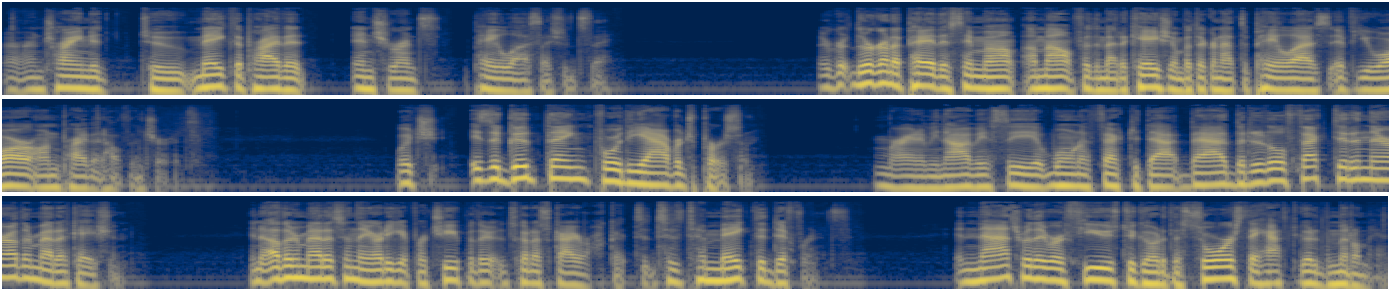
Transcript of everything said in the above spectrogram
And trying to, to make the private insurance pay less, I should say. They're, they're going to pay the same amount, amount for the medication, but they're going to have to pay less if you are on private health insurance, which is a good thing for the average person. Right? I mean, obviously, it won't affect it that bad, but it'll affect it in their other medication. In other medicine they already get for cheaper, it's going to skyrocket to, to, to make the difference. And that's where they refuse to go to the source. They have to go to the middleman.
